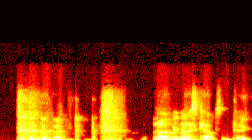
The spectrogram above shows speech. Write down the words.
That'd be a nice captain pick.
